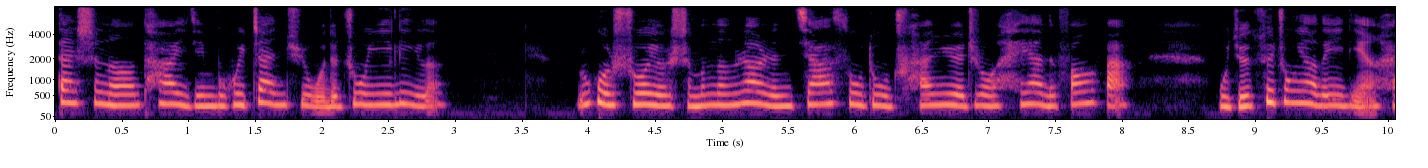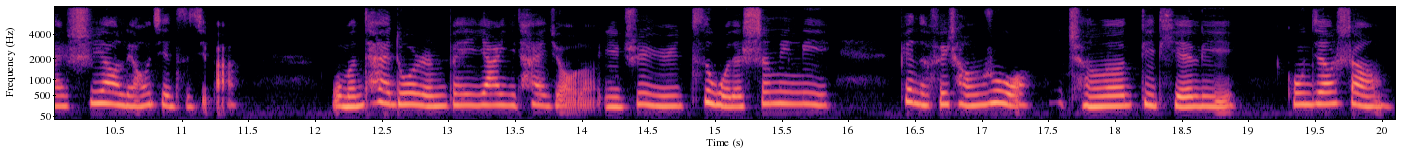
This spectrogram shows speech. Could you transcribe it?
但是呢，它已经不会占据我的注意力了。如果说有什么能让人加速度穿越这种黑暗的方法，我觉得最重要的一点还是要了解自己吧。我们太多人被压抑太久了，以至于自我的生命力。变得非常弱，成了地铁里、公交上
